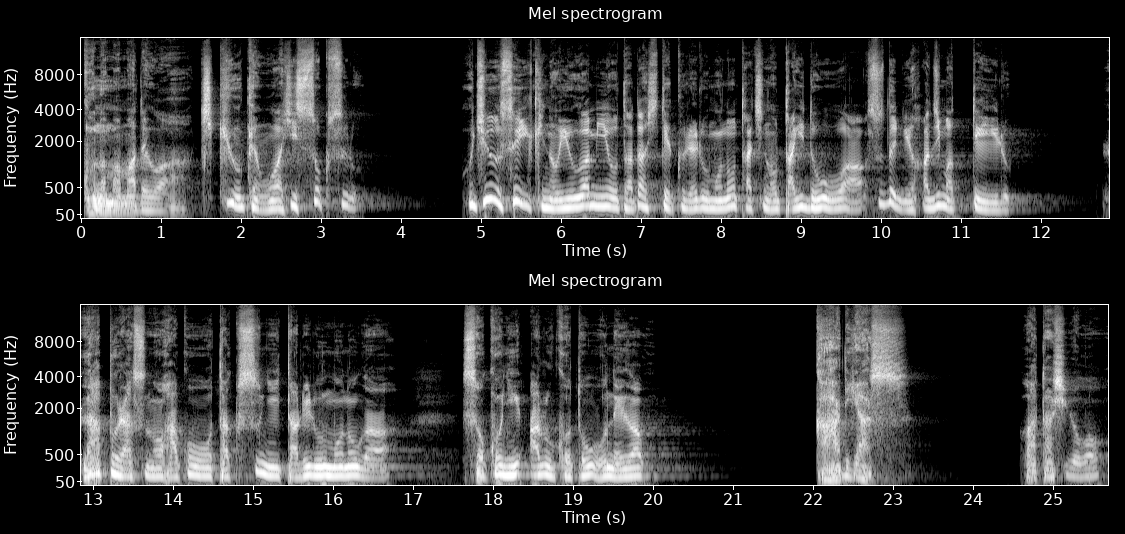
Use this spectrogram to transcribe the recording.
このままでは地球圏は失速する。宇宙世紀の歪みを正してくれる者たちの帯同はすでに始まっている。ラプラスの箱を託すに足りる者がそこにあることを願う。カーディアス、私を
